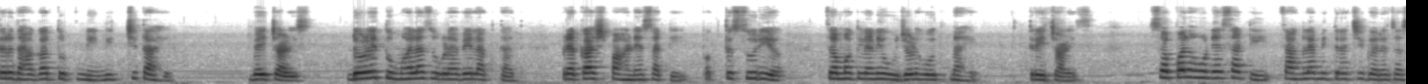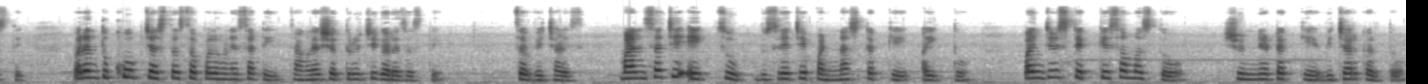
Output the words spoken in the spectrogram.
तर धागा तुटणे निश्चित आहे. बेचाळीस. डोळे तुम्हालाच उघडावे लागतात. प्रकाश पाहण्यासाठी फक्त सूर्य चमकल्याने उजड होत नाही. त्रेचाळीस. सफल होण्यासाठी चांगल्या मित्राची गरज असते परंतु खूप जास्त सफल होण्यासाठी चांगल्या शत्रूची गरज असते. चव्वेचाळीस. माणसाची एक चूक दुसऱ्याचे पन्नास टक्के ऐकतो. पंचवीस टक्के समजतो शून्य टक्के विचार करतो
